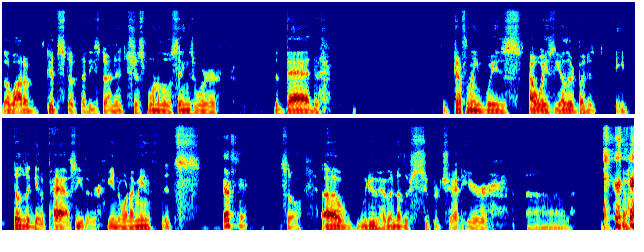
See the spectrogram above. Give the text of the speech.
a lot of good stuff that he's done. It's just one of those things where the bad definitely weighs outweighs the other, but it, he doesn't get a pass either. You know what I mean? It's definitely so. Uh, we do have another super chat here. Um, oh.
